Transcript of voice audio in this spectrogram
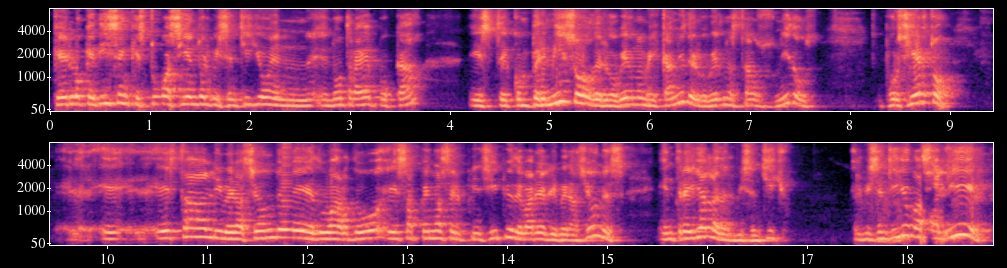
que es lo que dicen que estuvo haciendo el Vicentillo en, otra época, este, con permiso del gobierno mexicano y del gobierno de Estados Unidos. Por cierto, eh, eh, esta liberación de Eduardo es apenas el principio de varias liberaciones, entre ellas la del Vicentillo. El Vicentillo va a salir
